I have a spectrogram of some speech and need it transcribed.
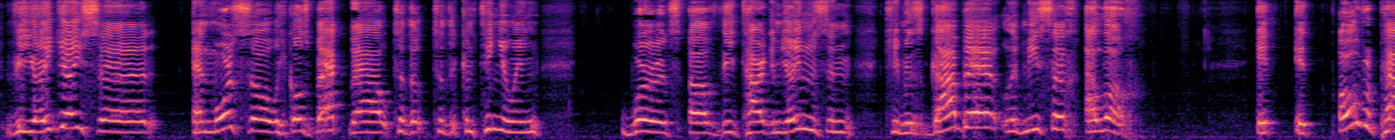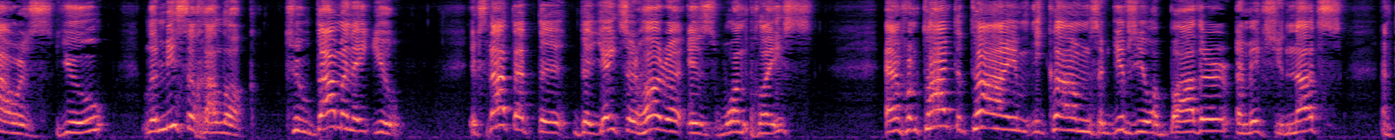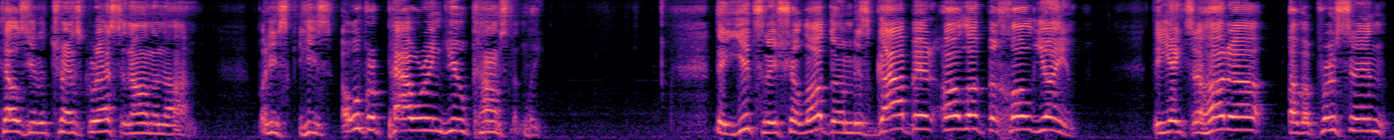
The Yoijay said, and more so, he goes back now to the to the continuing words of the Targum Kimis Gaber Lemisach Aloch. It it overpowers you, Aloch, to dominate you. It's not that the, the Yetzer Hara is one place, and from time to time he comes and gives you a bother and makes you nuts and tells you to transgress and on and on but he's he's overpowering you constantly. The Yitzre Shalodom is Gaber Olav Bechol Yoim. The Yetzirah of a person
